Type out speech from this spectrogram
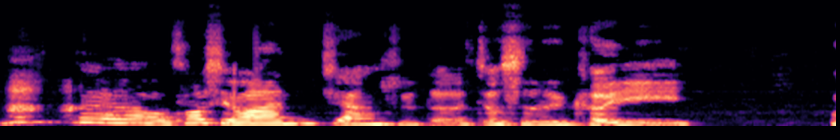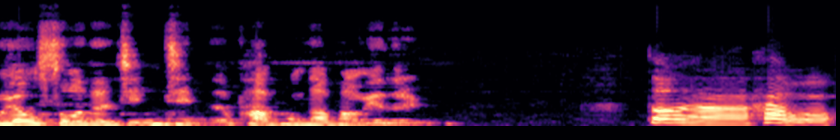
对啊，我超喜欢这样子的，就是可以不用缩得紧紧的，怕碰到旁边的人。对啊，害我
